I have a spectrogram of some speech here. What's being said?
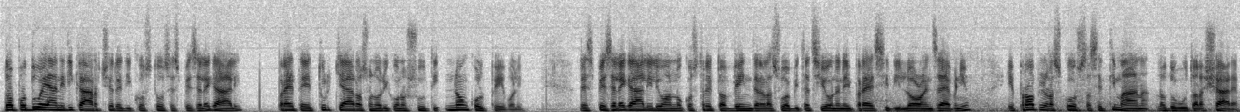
Dopo due anni di carcere e di costose spese legali, Prete e Turchiaro sono riconosciuti non colpevoli. Le spese legali lo hanno costretto a vendere la sua abitazione nei pressi di Lawrence Avenue e proprio la scorsa settimana l'ha dovuta lasciare.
